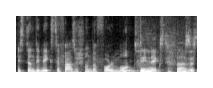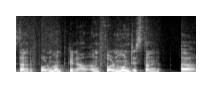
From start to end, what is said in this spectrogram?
Ist dann die nächste Phase schon der Vollmond? Die nächste Phase ist dann der Vollmond, genau. Und Vollmond ist dann äh,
